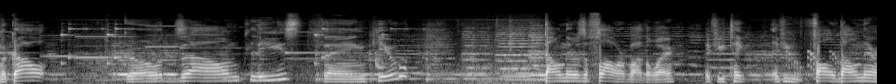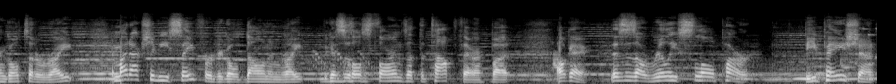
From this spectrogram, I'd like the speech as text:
Look out! Go down, please. Thank you. Down there's a flower, by the way. If you take, if you fall down there and go to the right, it might actually be safer to go down and right because of those thorns at the top there. But okay, this is a really slow part. Be patient.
